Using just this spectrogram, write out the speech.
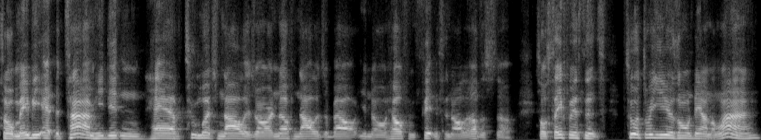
So maybe at the time he didn't have too much knowledge or enough knowledge about, you know, health and fitness and all the other stuff. So say for instance, two or three years on down the line,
